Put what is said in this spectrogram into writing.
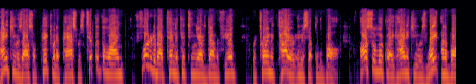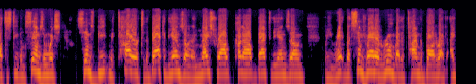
Heinicke was also picked when a pass was tipped at the line, floated about 10 to 15 yards down the field, where Torry McTyer intercepted the ball. Also looked like Heinicke was late on a ball to Steven Sims, in which Sims beat McTire to the back of the end zone, a nice route cut out back to the end zone. But he ran, but Sims ran out of room by the time the ball arrived. I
